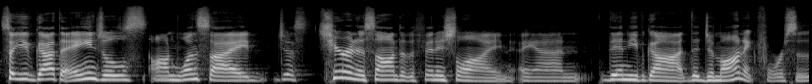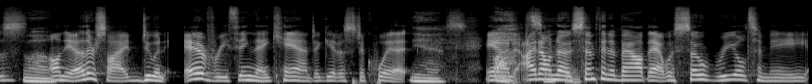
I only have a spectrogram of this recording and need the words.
so you've got the angels on one side just cheering us on to the finish line. And then you've got the demonic forces wow. on the other side doing everything they can to get us to quit. Yes. And oh, I don't so know, good. something about that was so real to me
